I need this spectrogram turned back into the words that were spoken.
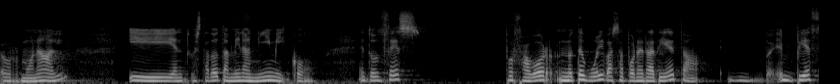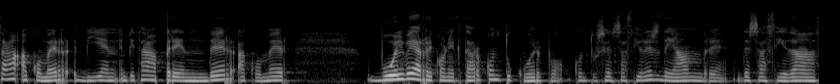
hormonal y en tu estado también anímico. Entonces, por favor, no te vuelvas a poner a dieta. Empieza a comer bien, empieza a aprender a comer. Vuelve a reconectar con tu cuerpo, con tus sensaciones de hambre, de saciedad.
